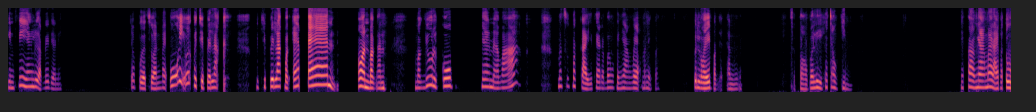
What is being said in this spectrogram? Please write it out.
กินฟรียังเลือกได้เดี๋ยวนี้ เจะเปิดสวนไปอุ้ยอุ้ยคุจะไปลักคุจะไปลักบักแอปแป้นอ่อนบักอัน บักยูลกุบแห้งไหนวะมันสุดมาไก่แท้แล้วเบิ่งเป็นยางแวะมันนี่ก่อนเป็นร้อยบักอันสตรอเบอรี่ก็เจ้ากินอย่าเฝ้ายางมาหลายประตู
